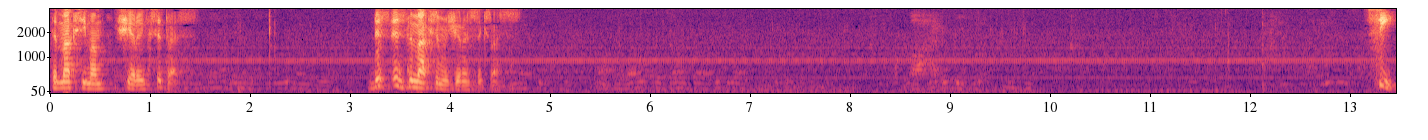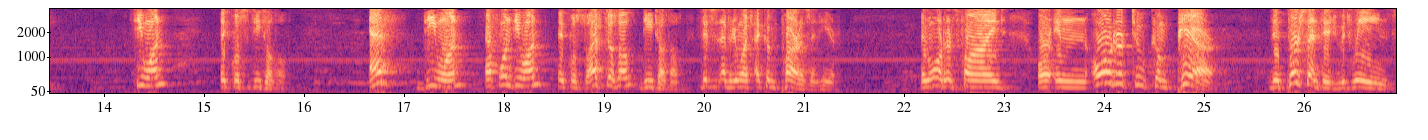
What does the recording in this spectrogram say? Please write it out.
The maximum shearing stress. This is the maximum shearing stress. C. T1 equals to T total. F D1, F1 D1 equals to F total D total. This is pretty much a comparison here. In order to find, or in order to compare the percentage between,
